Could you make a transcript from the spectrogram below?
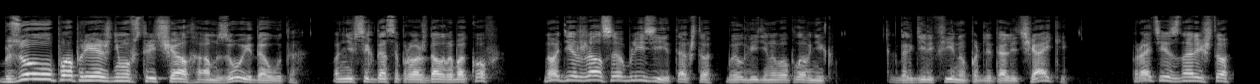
Бзоу по-прежнему встречал Амзу и Даута. Он не всегда сопровождал рыбаков, но держался вблизи, так что был виден его плавник. Когда к дельфину подлетали чайки, братья знали, что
